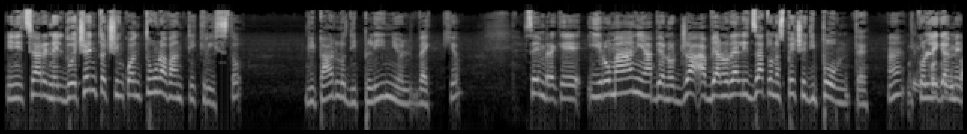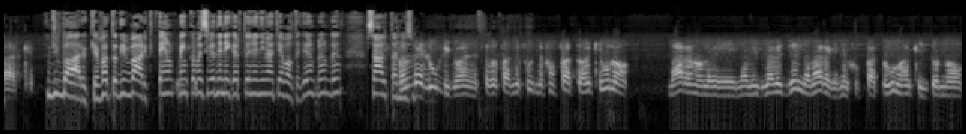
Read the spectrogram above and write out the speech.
iniziare nel 251 a.C. vi parlo di Plinio il Vecchio sembra che i romani abbiano già abbiano realizzato una specie di ponte eh? Un collegamento di barche. di barche, fatto di barche, come si vede nei cartoni animati a volte, che saltano. Ma non è l'unico, eh, è stato fa- ne, fu, ne fu fatto anche uno, le- la, la leggenda narra che ne fu fatto uno anche intorno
